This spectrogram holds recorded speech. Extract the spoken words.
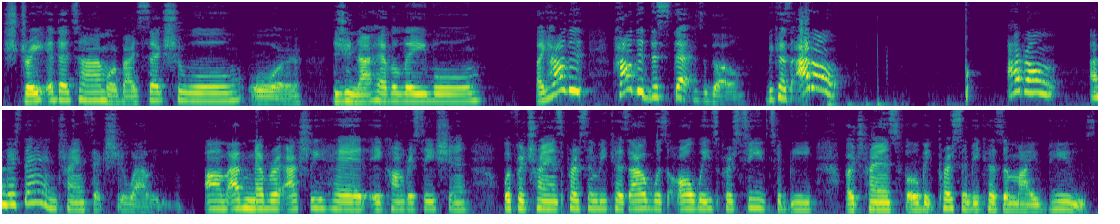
straight at that time, or bisexual, or did you not have a label? Like, how did how did the steps go? Because I don't I don't understand transsexuality. Um, I've never actually had a conversation with a trans person because I was always perceived to be a transphobic person because of my views.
